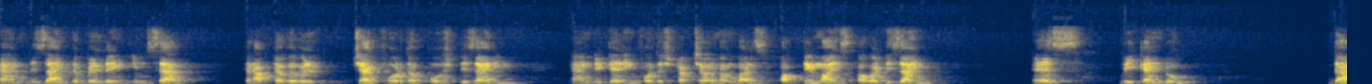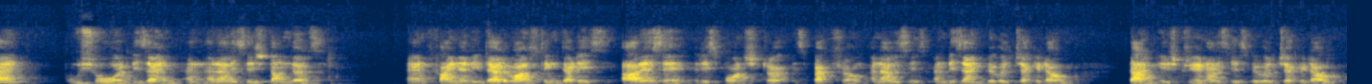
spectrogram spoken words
and design the building in SAP. Then after we will check for the post designing and detailing for the structural members, optimize our design as we can do. Then push over design and analysis standards. And finally the advanced thing that is RSA, response spectrum analysis and design, we will check it out. Time history analysis, we will check it out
